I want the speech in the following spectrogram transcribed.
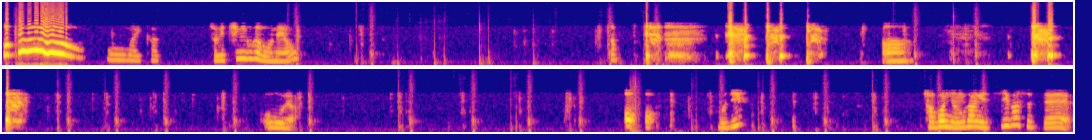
오호! 오 마이 갓. 저기 친구가 오네요. 아. 오야. 어, 어. 뭐지? 저번 영상에 찍었을 때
